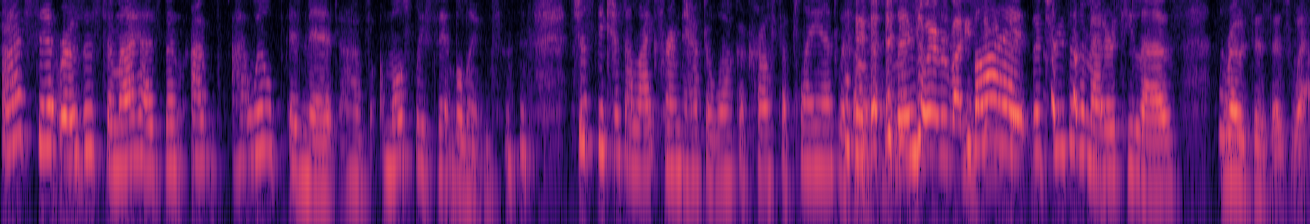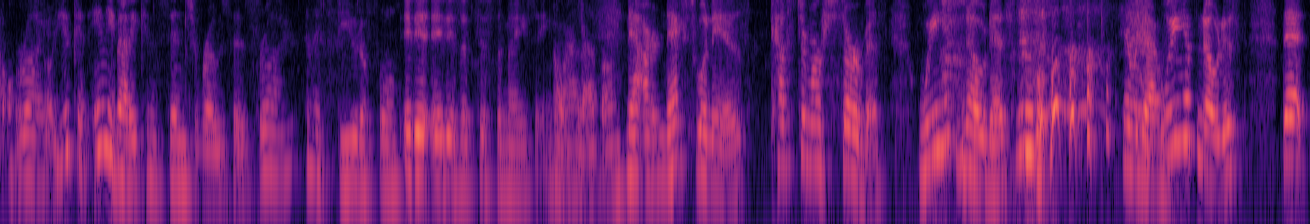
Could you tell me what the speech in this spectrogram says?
I've sent roses to my husband. I, I will admit, I've mostly sent balloons. Just because I like for him to have to walk across a plant with all the balloons. So everybody But the truth of the matter is he loves roses as well. Right. So you can, anybody can send you roses. Right. And it's beautiful. It it is. It's just amazing. Oh, I love them. Now our next one is customer service. We have noticed. Here we go. we have noticed that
